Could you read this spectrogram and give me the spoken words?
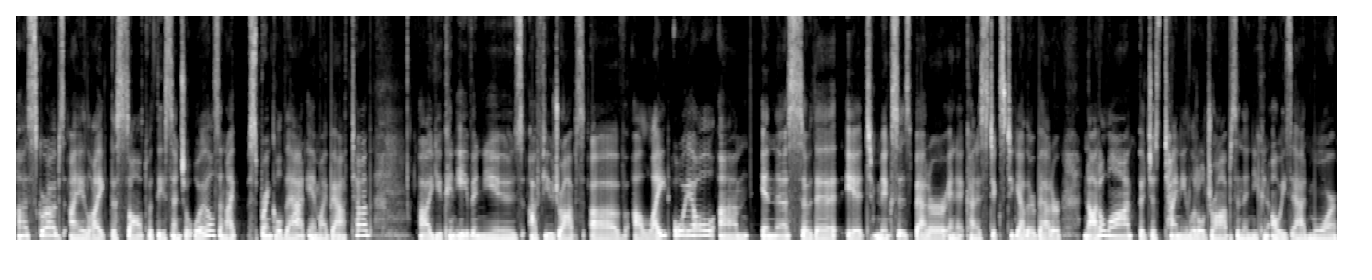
uh, scrubs. I like the salt with the essential oils, and I sprinkle that in my bathtub. Uh, you can even use a few drops of a light oil um, in this so that it mixes better and it kind of sticks together better. Not a lot, but just tiny little drops, and then you can always add more.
